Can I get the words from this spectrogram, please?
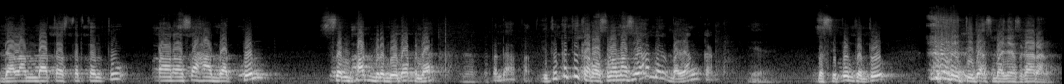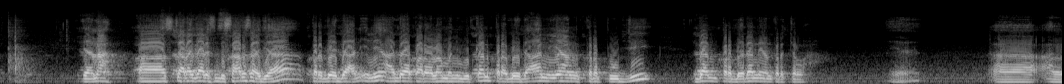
dalam batas tertentu para sahabat pun sempat berbeda pendapat. Itu ketika Rasulullah masih ada, bayangkan. Ya. Meskipun tentu tidak sebanyak sekarang. Ya, nah, uh, secara garis besar saja perbedaan ini ada para ulama menyebutkan perbedaan yang terpuji dan perbedaan yang tercela ya uh, al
